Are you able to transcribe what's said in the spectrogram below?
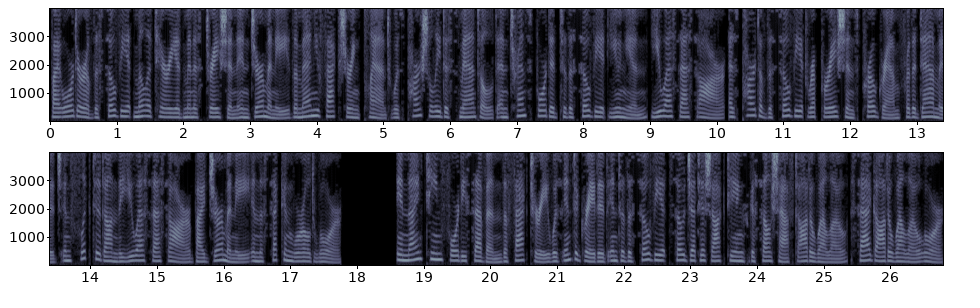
by order of the Soviet military administration in Germany the manufacturing plant was partially dismantled and transported to the Soviet Union USSR as part of the Soviet reparations program for the damage inflicted on the USSR by Germany in the Second World War. In 1947 the factory was integrated into the Soviet Sowjetische Aktiengesellschaft Autovelo SAG Autovelo or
